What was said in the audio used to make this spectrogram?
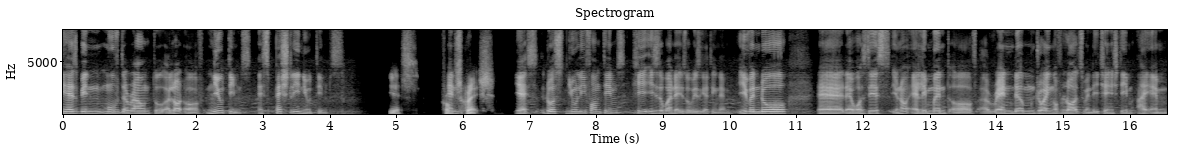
He has been moved around to a lot of new teams, especially new teams. Yes. From And- scratch. Yes, those newly formed teams, he is the one that is always getting them. Even though there, there was this, you know, element of a random drawing of lots when they change team, I am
